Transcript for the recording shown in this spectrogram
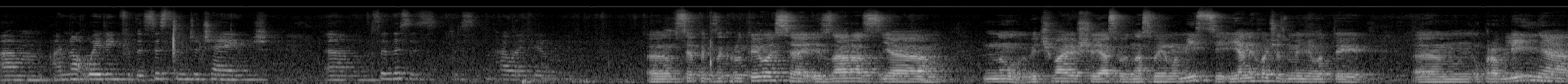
Um, I'm not waiting for the system to change. Um, so this is, this is how I feel. Е, Все так закрутилося, і зараз я ну, відчуваю, що я на своєму місці, і я не хочу змінювати ем, управління.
